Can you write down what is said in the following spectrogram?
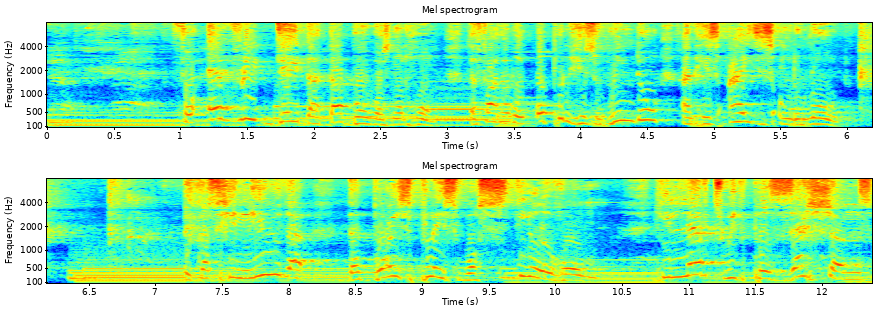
For every day that that boy was not home, the father will open his window and his eyes is on the road. Because he knew that the boy's place was still home. He left with possessions,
